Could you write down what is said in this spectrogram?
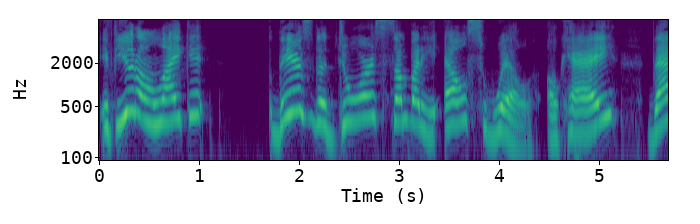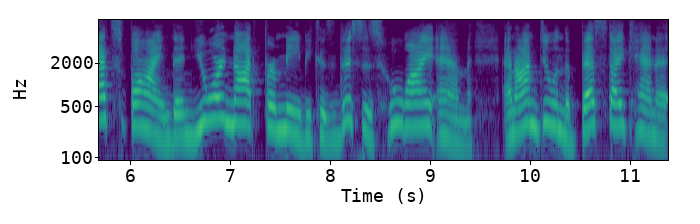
If you don't like it, there's the door, somebody else will, okay? That's fine. Then you're not for me because this is who I am. And I'm doing the best I can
